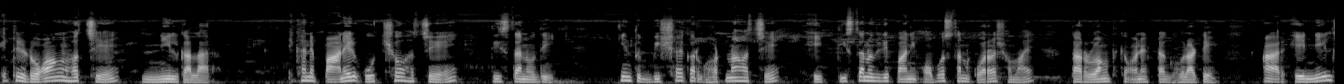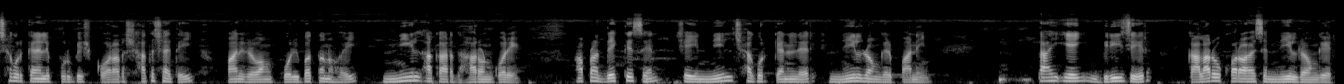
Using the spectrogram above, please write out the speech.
এটির রং হচ্ছে নীল কালার। এখানে পানির উৎস হচ্ছে তিস্তা নদী। কিন্তু বিস্ময়কর ঘটনা হচ্ছে এই তিস্তা নদীতে পানি অবস্থান করার সময় তার রং থেকে অনেকটা ঘোলাটে আর এই নীল সাগর ক্যানেলে প্রবেশ করার সাথে সাথেই পানির রং পরিবর্তন হয়ে নীল আকার ধারণ করে। আপনারা দেখতেছেন সেই নীল সাগর ক্যানেলের নীল রঙের পানি। তাই এই ব্রিজের কালারও করা হয়েছে নীল রঙের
